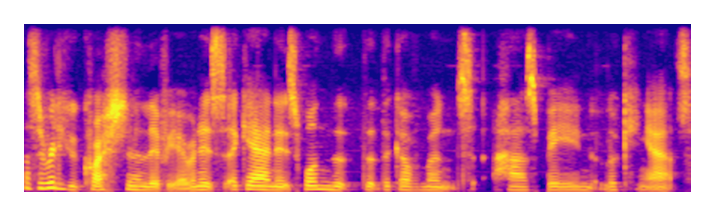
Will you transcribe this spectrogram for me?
That's a really good question, Olivia, and it's again it's one that, that the government has been looking at.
